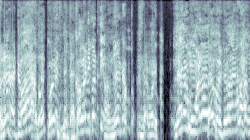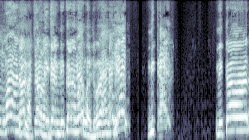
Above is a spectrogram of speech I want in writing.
અરે ખબર નહીં. પડતી લે, મોડા લે. વઢવા ચાલ, ચાલ, નીકળ, નીકળ, ના, વઢવા એ, નીકળ. નીકળ.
